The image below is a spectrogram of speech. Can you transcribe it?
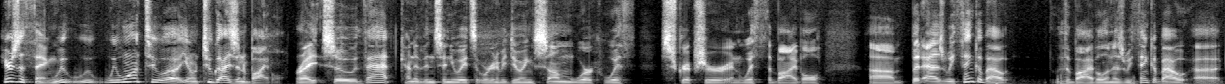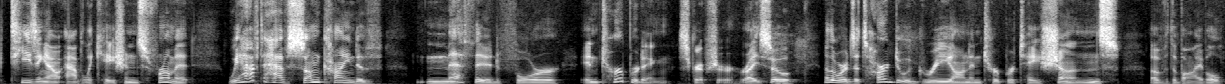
Here's the thing: we we, we want to, uh, you know, two guys in a Bible, right? So that kind of insinuates that we're going to be doing some work with Scripture and with the Bible. Um, but as we think about the Bible and as we think about uh, teasing out applications from it, we have to have some kind of method for interpreting Scripture, right? So, in other words, it's hard to agree on interpretations of the Bible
